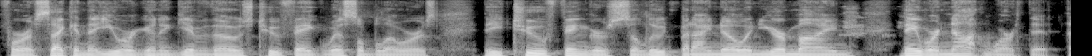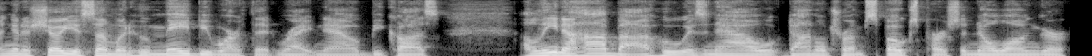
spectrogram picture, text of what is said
for a second that you were going to give those two fake whistleblowers the two finger salute, but I know in your mind they were not worth it. I'm going to show you someone who may be worth it right now because Alina Habba, who is now Donald Trump's spokesperson, no longer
